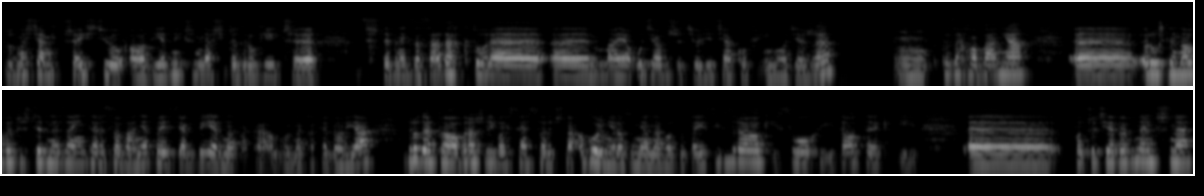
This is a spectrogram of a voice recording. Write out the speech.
trudnościami w przejściu od jednej czynności do drugiej, czy sztywnych zasadach, które e, mają udział w życiu dzieciaków i młodzieży. Mm, te zachowania E, rutynowe czy sztywne zainteresowania. To jest jakby jedna taka ogólna kategoria. Druga to wrażliwość sensoryczna, ogólnie rozumiana, bo tutaj jest i wzrok, i słuch, i dotyk, i e, poczucie wewnętrzne.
